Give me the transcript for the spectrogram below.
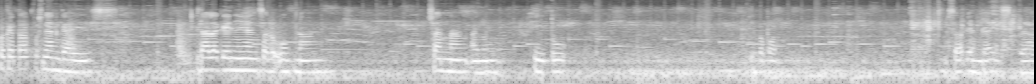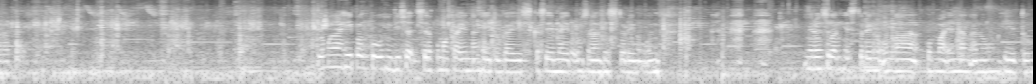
Pagkatapos niyan guys, ilalagay niya yan sa loob ng tiyan ng anong hito. Di ba po? Masarap yan guys, grabe. Yung mga hipag ko, hindi siya, sila kumakain ng hito guys kasi mayroon silang history noon. Meron silang history noon na kumain ng anong hito.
